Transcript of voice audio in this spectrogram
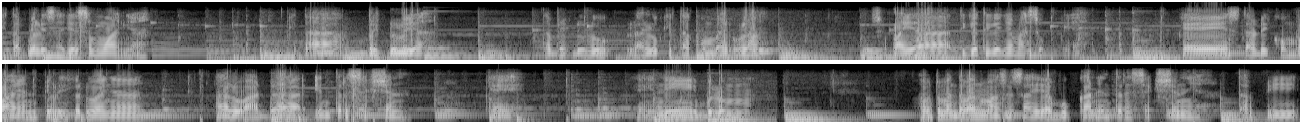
kita pilih saja semuanya. Kita break dulu ya. Kita break dulu lalu kita combine ulang supaya tiga-tiganya masuk ya. Oke setelah di combine pilih keduanya. Lalu ada intersection. Oke. Yang ini belum Oh teman-teman maksud saya bukan intersection ya Tapi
